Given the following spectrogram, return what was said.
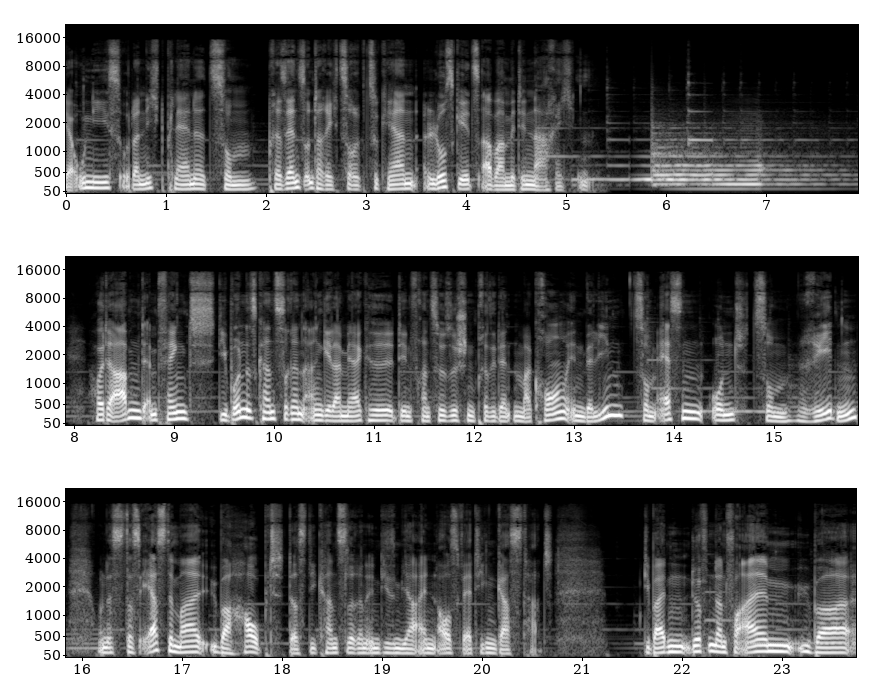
der Unis oder Nichtpläne zum Präsenzunterricht zurückzukehren. Los geht's aber mit den Nachrichten. Heute Abend empfängt die Bundeskanzlerin Angela Merkel den französischen Präsidenten Macron in Berlin zum Essen und zum Reden. Und es ist das erste Mal überhaupt, dass die Kanzlerin in diesem Jahr einen auswärtigen Gast hat. Die beiden dürfen dann vor allem über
